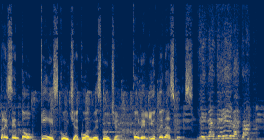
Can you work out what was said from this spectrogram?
presentó ¿Qué escucha cuando escucha? Con Eliud Velázquez. Línea directa.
